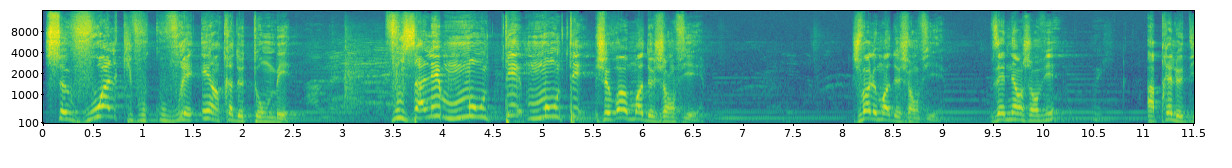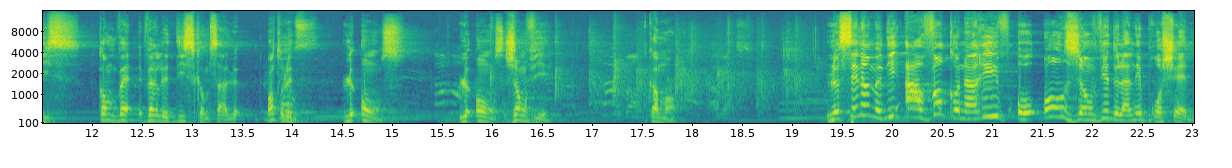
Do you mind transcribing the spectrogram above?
ce voile qui vous couvrez est en train de tomber. Vous allez monter, monter. Je vois au mois de janvier. Je vois le mois de janvier. Vous êtes né en janvier? Oui. Après le 10. Comme vers, vers le 10 comme ça. Le, entre le, 11. le 11. Le 11 janvier. Comment? Le Seigneur me dit, avant qu'on arrive au 11 janvier de l'année prochaine,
